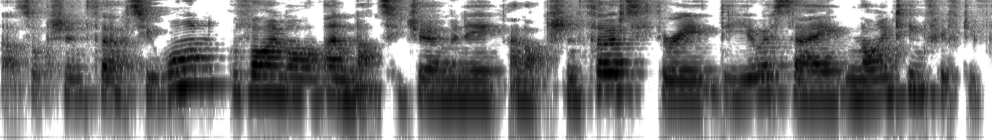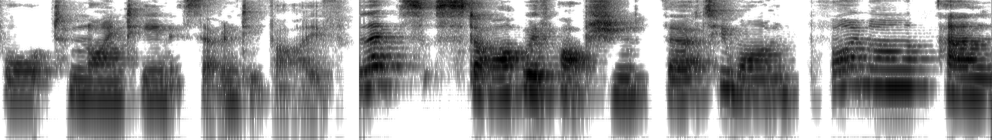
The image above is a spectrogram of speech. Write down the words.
That's option 31, Weimar and Nazi Germany, and option 33, the USA 1954 to 1975. Let's start with option 31, Weimar and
